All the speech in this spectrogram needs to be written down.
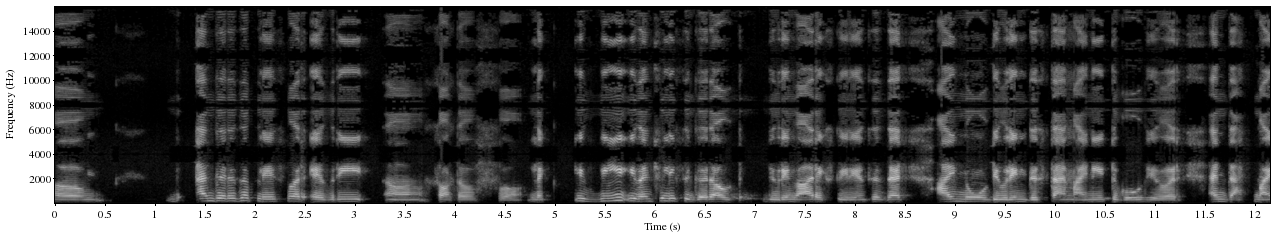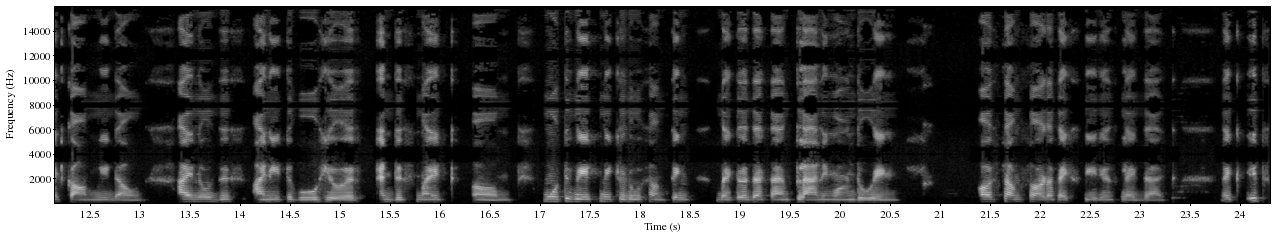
Um, and there is a place for every uh, sort of uh, like if we eventually figure out during our experiences that I know during this time I need to go here and that might calm me down. I know this I need to go here and this might um, motivate me to do something better that I'm planning on doing or some sort of experience like that. Like it's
